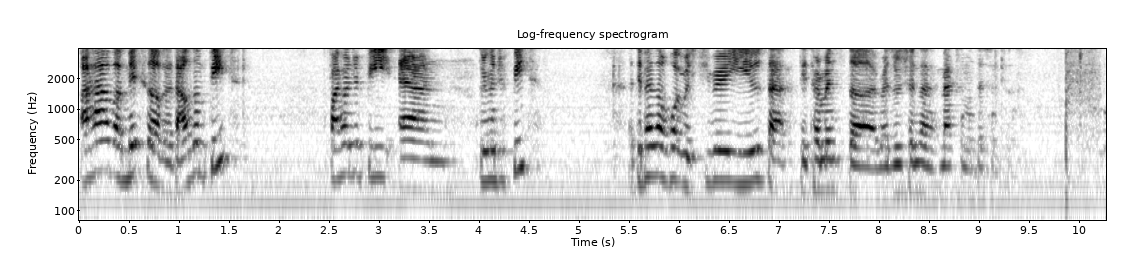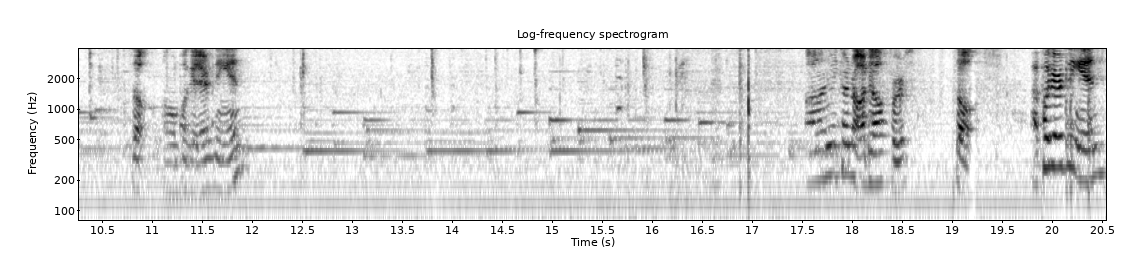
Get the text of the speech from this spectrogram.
I have a mix of a 1,000 feet, 500 feet, and 300 feet. It depends on what receiver you use that determines the resolution and maximum distances. So, I'm to plug everything in. Uh, let me turn the audio off first. So, I plug everything in.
